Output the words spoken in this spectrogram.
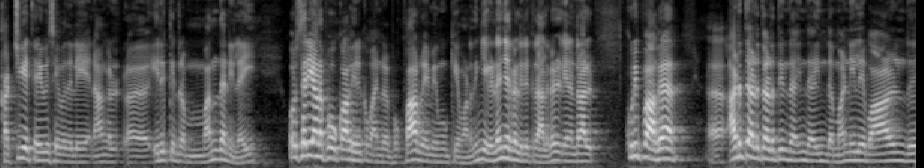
கட்சியை தெரிவு செய்வதிலே நாங்கள் இருக்கின்ற மந்த நிலை ஒரு சரியான போக்காக இருக்கும் என்ற பார்வை மிக முக்கியமானது. இங்கே இளைஞர்கள் இருக்கிறார்கள். ஏனென்றால் குறிப்பாக அடுத்து அடுத்து அடுத்து இந்த இந்த இந்த மண்ணிலே வாழ்ந்து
